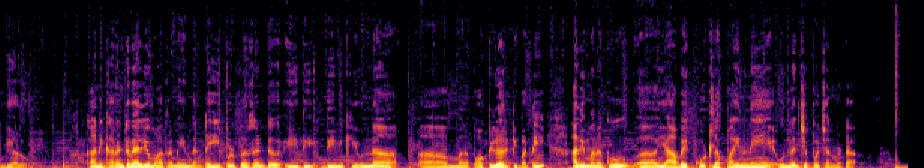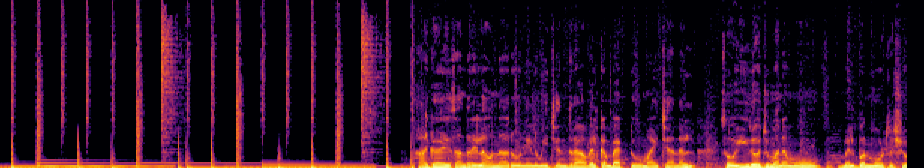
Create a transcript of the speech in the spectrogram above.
ఇండియాలో. కానీ కరెంట్ వాల్యూ మాత్రం ఏంటంటే ఇప్పుడు ప్రజెంట్ ఇది దీనికి ఉన్న మన పాపులారిటీ బట్టి అది మనకు యాభై కోట్ల పైననే ఉందని చెప్పొచ్చు అనమాట హాయ్ గైస్ అందరు ఎలా ఉన్నారు? నేను మీ Chandra. Welcome back to my channel so ఈరోజు మనము Melbourne motor show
